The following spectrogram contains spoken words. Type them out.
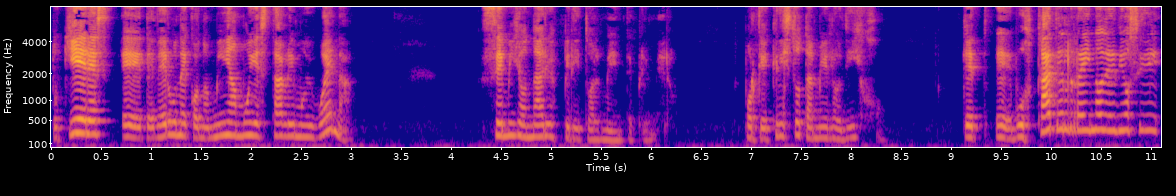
tú quieres eh, tener una economía muy estable y muy buena. Sé millonario espiritualmente primero, porque Cristo también lo dijo, que eh, buscad el reino de Dios y,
